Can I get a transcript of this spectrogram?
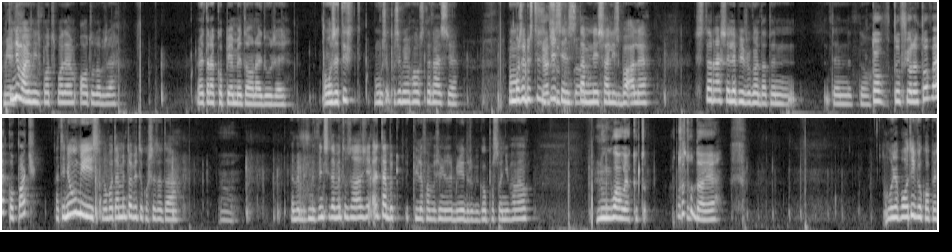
Tu miecz. nie ma nic pod spodem. O, to dobrze. Ale teraz kopiemy to najdłużej. A może tych... Muszę, potrzebujemy chyba 14. No może być też Ja sobie 10, tutaj- tam mniejsza liczba, ale... 14 lepiej wygląda ten... Ten, no. To, to fioletowe kopać? A ty nie umiesz, no bo diamentowi tylko się zada. O. Jakbyśmy więcej diamentów znaleźli, ale tak by kilofamy się nie zrobili drugiego po nie Paweł. No wow, jakie to... Co to daje? Może po tej wykopię,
